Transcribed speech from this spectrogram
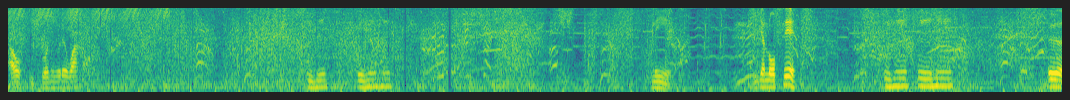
เอาอีกตัวหนึงก็ได้วะอือฮึอือฮึอือฮึนี่อย่าหลบสิอือฮึอือฮึเออ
